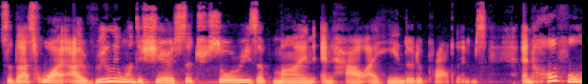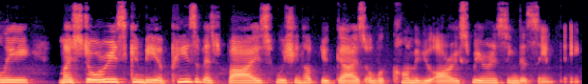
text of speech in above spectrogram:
So that's why I really want to share such stories of mine and how I handle the problems. And hopefully, my stories can be a piece of advice which can help you guys overcome if you are experiencing the same thing.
